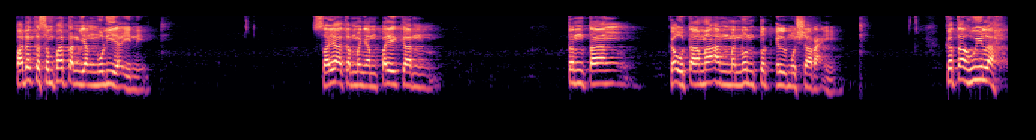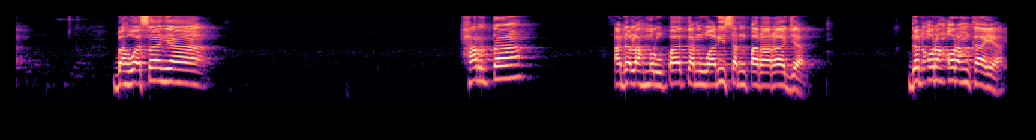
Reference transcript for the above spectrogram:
Pada kesempatan yang mulia ini, saya akan menyampaikan tentang keutamaan menuntut ilmu syar'i. Ketahuilah bahwasanya harta adalah merupakan warisan para raja dan orang-orang kaya.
